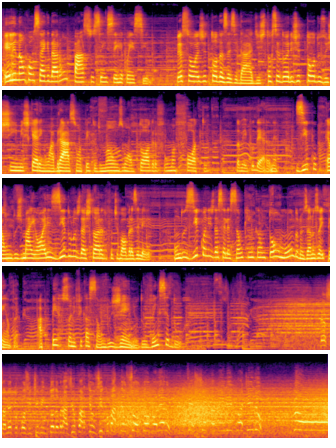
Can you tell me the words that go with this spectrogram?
Ele não consegue dar um passo sem ser reconhecido. Pessoas de todas as idades, torcedores de todos os times querem um abraço, um aperto de mãos, um autógrafo, uma foto. Também pudera, né? Zico é um dos maiores ídolos da história do futebol brasileiro. Um dos ícones da seleção que encantou o mundo nos anos 80. A personificação do gênio, do vencedor. Pensamento positivo em todo o Brasil. Partiu Zico, bateu, soltou o goleiro. Fechou também Lico Adílio. Gol!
